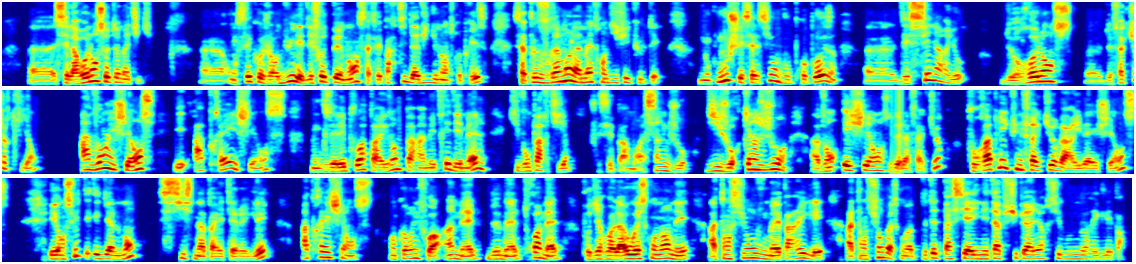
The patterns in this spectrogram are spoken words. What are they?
c'est la relance automatique. on sait qu'aujourd'hui, les défauts de paiement, ça fait partie de la vie d'une entreprise. Ça peut vraiment la mettre en difficulté. Donc, nous, chez celle-ci, on vous propose des scénarios de relance de factures clients avant échéance et après échéance. Donc, vous allez pouvoir, par exemple, paramétrer des mails qui vont partir, je ne sais pas moi, 5 jours, 10 jours, 15 jours avant échéance de la facture, pour rappeler qu'une facture va arriver à échéance. Et ensuite, également, si ce n'a pas été réglé, après échéance. Encore une fois, un mail, deux mails, trois mails, pour dire voilà, où est-ce qu'on en est? Attention, vous ne m'avez pas réglé. Attention, parce qu'on va peut-être passer à une étape supérieure si vous ne me réglez pas.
